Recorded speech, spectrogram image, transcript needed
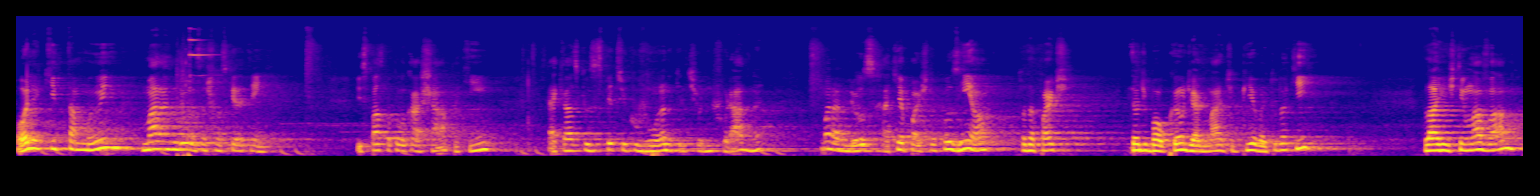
Olha que tamanho maravilhoso essa churrasqueira tem. Espaço para colocar a chapa aqui. É aquelas que os espetos ficam voando, aquele tijolinho furado, né? Maravilhoso. Aqui é a parte da cozinha, ó. Toda a parte então de balcão, de armário, de pia, vai tudo aqui. Lá a gente tem um lavabo.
